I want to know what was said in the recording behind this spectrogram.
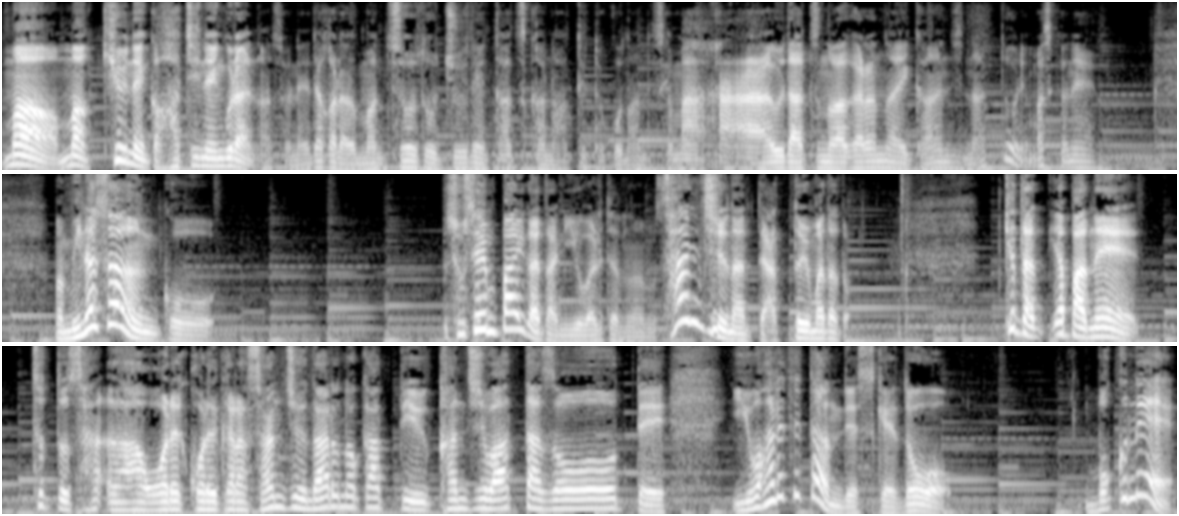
まあまあ9年か8年ぐらいなんですよね。だからまあちょうど10年経つかなってとこなんですけど、まあ、うだつの上がらない感じになっておりますかね。まあ、皆さん、こう、諸先輩方に言われたのは30なんてあっという間だと。けど、やっぱね、ちょっとさ、あ、俺これから30になるのかっていう感じはあったぞって言われてたんですけど、僕ね、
